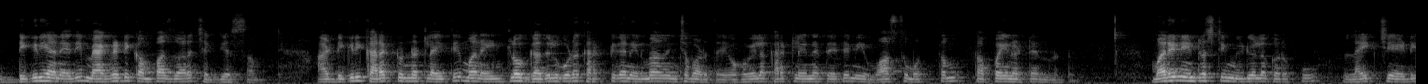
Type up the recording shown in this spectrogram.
డిగ్రీ అనేది మ్యాగ్నెటిక్ కంపాస్ ద్వారా చెక్ చేస్తాం. ఆ డిగ్రీ కరెక్ట్ ఉన్నట్లయితే మన ఇంట్లో గదులు కూడా కరెక్ట్గా నిర్మాణించబడతాయి. ఒకవేళ కరెక్ట్ లేనట్టయితే మీ వాస్తు మొత్తం తప్పైనట్టే అన్నట్టు మరిన్ని ఇంట్రెస్టింగ్ వీడియోల కొరకు లైక్ చేయండి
